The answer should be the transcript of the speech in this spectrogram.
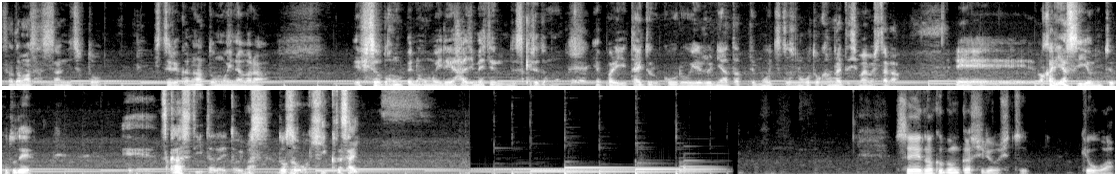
さだまさしさんにちょっと失礼かなと思いながら、エピソード本編の方も入れ始めてるんですけれども、やっぱりタイトルコールを入れるにあたってもう一度そのことを考えてしまいましたが、えー、わかりやすいようにということで、えー、使わせていただいております。どうぞお聞きください。声楽文化資料室。今日は、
